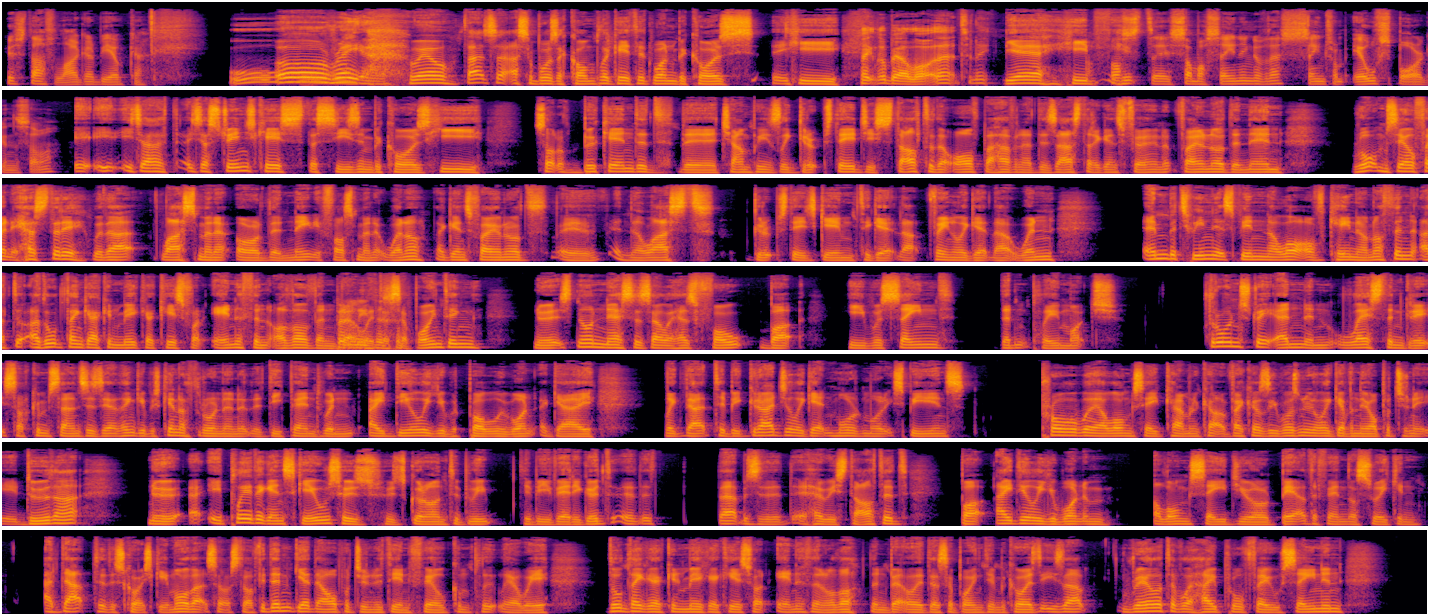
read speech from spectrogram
Gustav Lagerbielke. Oh, right. Well, that's, I suppose, a complicated one because he, I think there'll be a lot of that tonight. yeah, he, he First uh, summer signing of this, signed from Elfsborg in the summer. he- he's a he's a strange case this season because he sort of bookended the Champions League group stage. He started it off by having a disaster against Feyenoord and then wrote himself into history with that last minute or the 91st minute winner against Feyenoord uh, in the last group stage game to get that finally get that win. In between, it's been a lot of kind of nothing. I, d- I don't think I can make a case for anything other than Bitterly bitterly disappointing. No, it's not necessarily his fault, but he was signed, didn't play much, thrown straight in in less than great circumstances. I think he was kind of thrown in at the deep end when ideally you would probably want a guy like that to be gradually getting more and more experience, probably alongside Cameron Carter Vickers. He wasn't really given the opportunity to do that. Now he played against Scales, who's who's gone on to be to be very good. Uh, That was the, how he started. But ideally, you want him alongside your better defenders so he can adapt to the Scottish game, all that sort of stuff. He didn't get the opportunity and fell completely away. Don't think I can make a case for anything other than bitterly disappointing because he's a relatively high profile signing.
